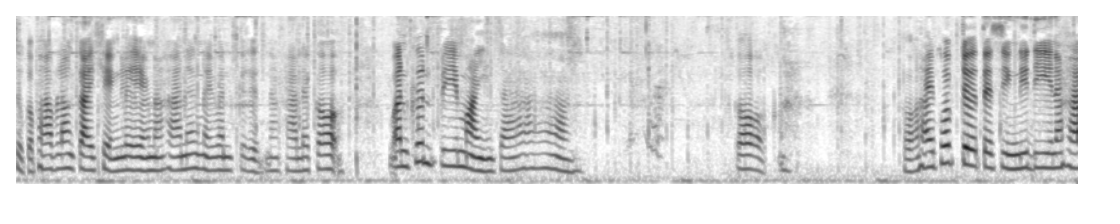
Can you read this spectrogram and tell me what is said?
สุขภาพร่างกายแข็งแรงนะคะ เนื่องในวันเกิดนะคะ แล้วก็วันขึ้นปีใหม่จ้า ก็ ขอให้พบเจอแต่สิ่งดีๆนะคะ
